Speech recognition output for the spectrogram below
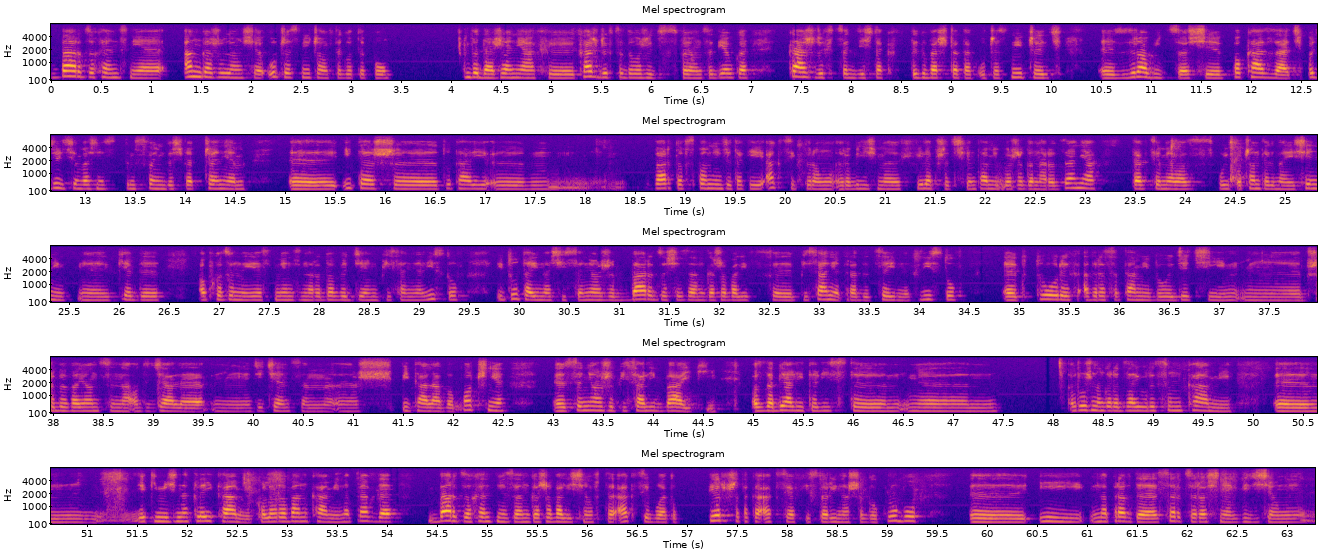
bardzo chętnie angażują się, uczestniczą w tego typu wydarzeniach. Y, Każdy chce dołożyć swoją cegiełkę, każdy chce gdzieś tak w tych warsztatach uczestniczyć, y, zrobić coś, y, pokazać, podzielić się właśnie tym swoim doświadczeniem. I też tutaj warto wspomnieć o takiej akcji, którą robiliśmy chwilę przed świętami Bożego Narodzenia. Ta akcja miała swój początek na jesieni, y, kiedy obchodzony jest Międzynarodowy Dzień Pisania Listów i tutaj nasi seniorzy bardzo się zaangażowali w y, pisanie tradycyjnych listów, y, których adresatami były dzieci mm, przebywające na oddziale mm, dziecięcym szpitala w Opocznie. Seniorzy pisali bajki, ozdabiali te listy y, różnego rodzaju rysunkami, jakimiś naklejkami, kolorowankami. Naprawdę bardzo chętnie zaangażowali się w tę akcję. Była to pierwsza taka akcja w historii naszego klubu yy, i naprawdę serce rośnie, jak widzi się,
